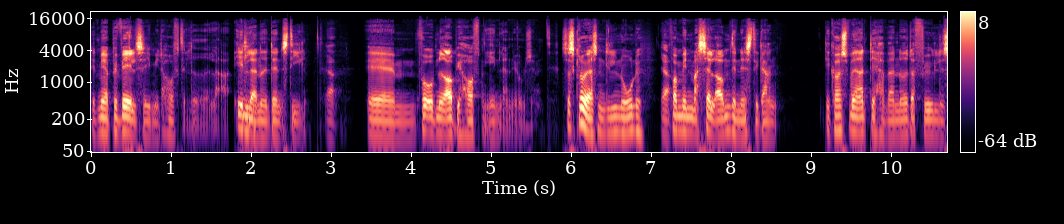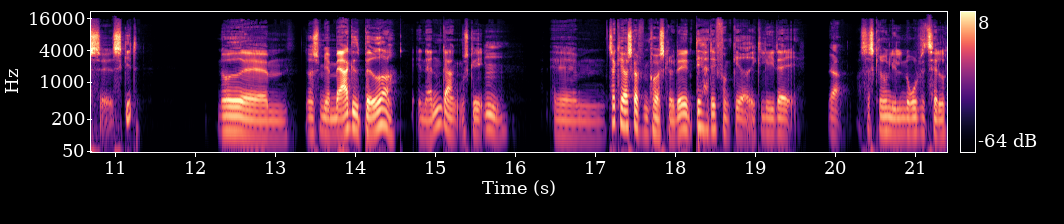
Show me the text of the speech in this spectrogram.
lidt mere bevægelse i mit hofteled, eller et Mm. eller andet i den stil. Ja. Øhm, få åbnet op i hoften i en eller anden øvelse. Så skriver jeg sådan en lille note, Ja. for at minde mig selv om det næste gang. Det kan også være, at det har været noget, der føles øh, skidt. Noget, øh, noget, som jeg mærkede bedre en anden gang måske. Mm. Øhm, så kan jeg også godt finde på at skrive det ind. Det her, det fungerede ikke lige i dag. Ja. Og så skrive en lille note til,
